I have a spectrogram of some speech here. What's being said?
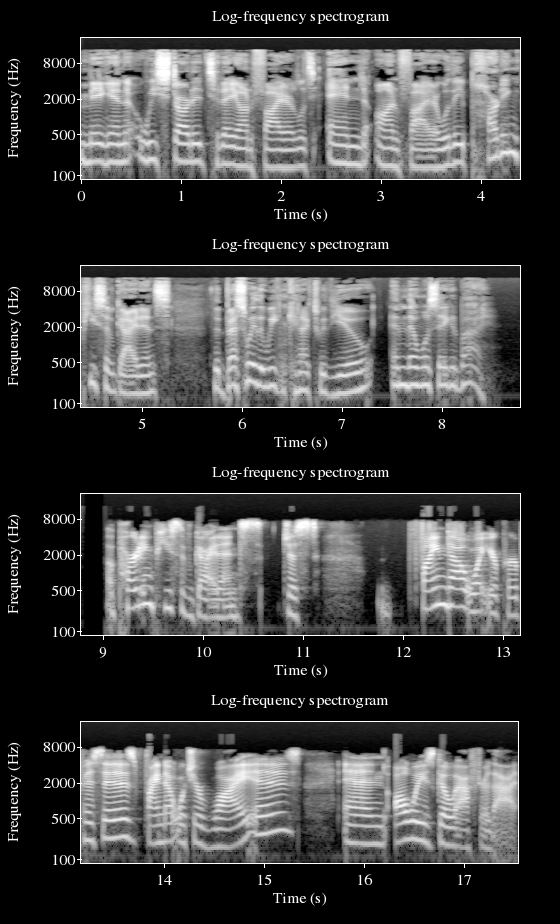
Meghan, we started today on fire. Let's end on fire with a parting piece of guidance, the best way that we can connect with you, and then we'll say goodbye. A parting piece of guidance. Just find out what your purpose is, find out what your why is, and always go after that.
